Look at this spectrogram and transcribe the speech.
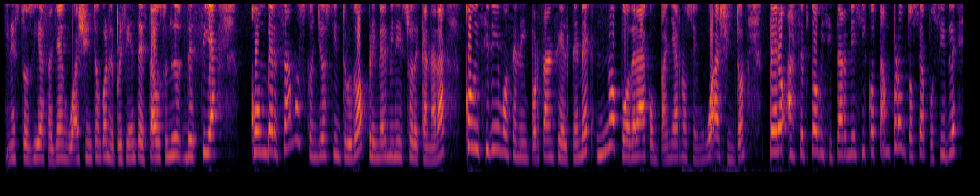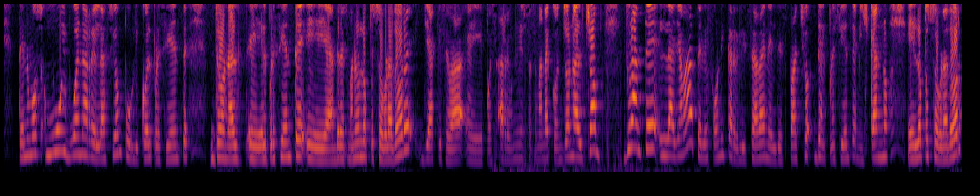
en estos días allá en Washington con el presidente de Estados Unidos. Decía, Conversamos con Justin Trudeau, primer ministro de Canadá, coincidimos en la importancia del TEMEC, no podrá acompañarnos en Washington, pero aceptó visitar México tan pronto sea posible. Tenemos muy buena relación, publicó el presidente Donald, eh, el presidente eh, Andrés Manuel López Obrador, ya que se va eh, pues a reunir esta semana con Donald Trump. Durante la llamada telefónica realizada en el despacho del presidente mexicano López Obrador,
